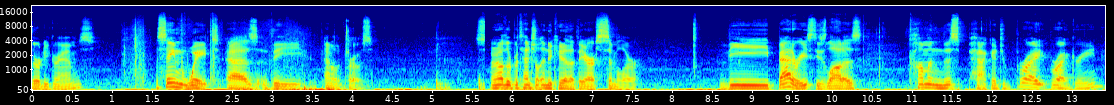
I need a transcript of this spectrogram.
30 grams. The same weight as the Eneloop Pros. Another potential indicator that they are similar. The batteries, these LADDAs, come in this package bright, bright green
